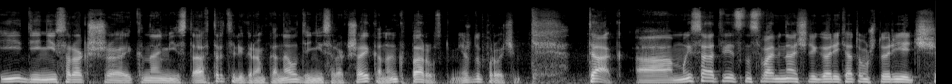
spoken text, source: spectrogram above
и Денис Ракша, экономист, автор телеграм-канала «Денис Ракша. Экономика по-русски», между прочим. Так, а мы, соответственно, с вами начали говорить о том, что речь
